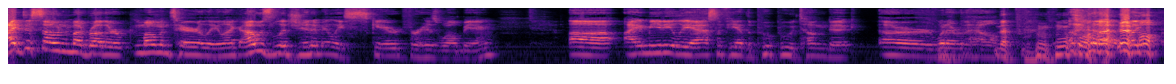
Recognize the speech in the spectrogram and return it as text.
I disowned my brother momentarily. Like I was legitimately scared for his well-being. Uh, I immediately asked if he had the poo-poo tongue dick or whatever the hell. The, like,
